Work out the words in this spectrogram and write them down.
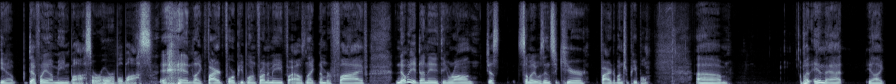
you know, definitely a mean boss or a horrible boss and like fired four people in front of me. I was like number five. Nobody had done anything wrong. Just somebody was insecure, fired a bunch of people. Um, but in that, you know, like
